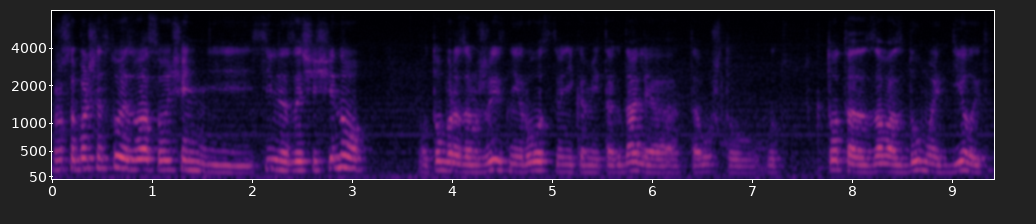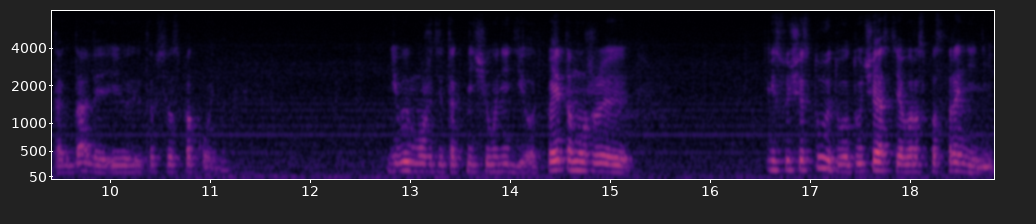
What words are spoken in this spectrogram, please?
Просто большинство из вас очень сильно защищено вот образом жизни, родственниками и так далее, от того, что вот кто-то за вас думает, делает и так далее, и это все спокойно. И вы можете так ничего не делать. Поэтому же и существует вот участие в распространении.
